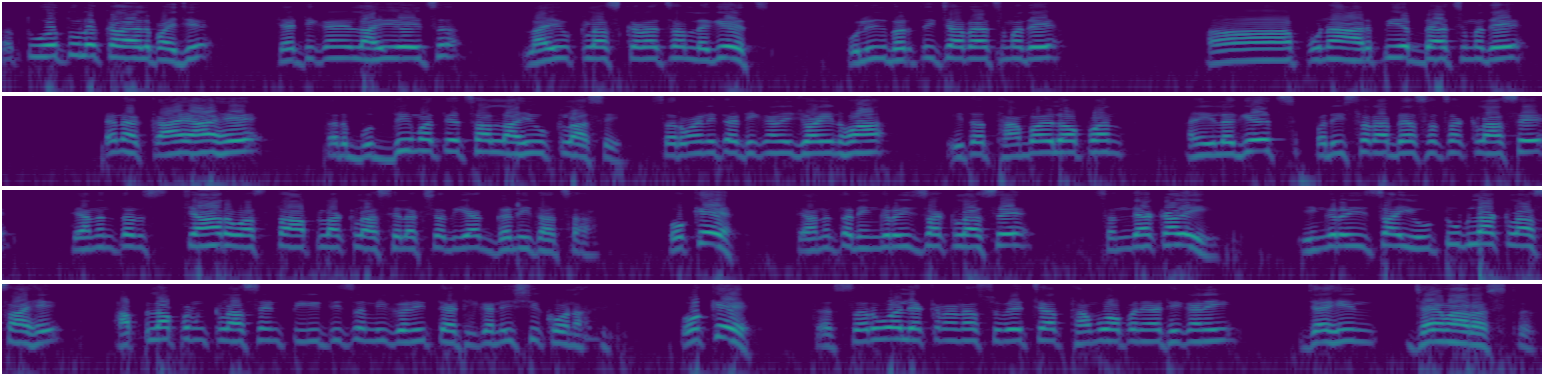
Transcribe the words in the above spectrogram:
तर तू तुला कळायला पाहिजे. त्या ठिकाणी लाईव्ह यायचं लाईव्ह क्लास करायचा लगेच. पोलीस भरतीच्या बॅचमध्ये पुन्हा आर पी एफ बॅचमध्ये आहे ना काय आहे? तर बुद्धिमत्तेचा लाईव्ह क्लास आहे. सर्वांनी त्या ठिकाणी जॉईन व्हा. इथं थांबायलो आपण आणि लगेच परिसर अभ्यासाचा क्लास आहे. त्यानंतर चार वाजता आपला क्लास आहे. लक्षात घ्या गणिताचा. ओके? त्यानंतर इंग्रजीचा क्लास आहे. संध्याकाळी इंग्रजीचा यूट्यूबला क्लास आहे. आपला पण क्लास आहे. टी ई टीचं मी गणित त्या ठिकाणी शिकवणार आहे. ओके? तर सर्व लेकरांना शुभेच्छा. थांबू आपण या ठिकाणी. जय हिंद जय महाराष्ट्र.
